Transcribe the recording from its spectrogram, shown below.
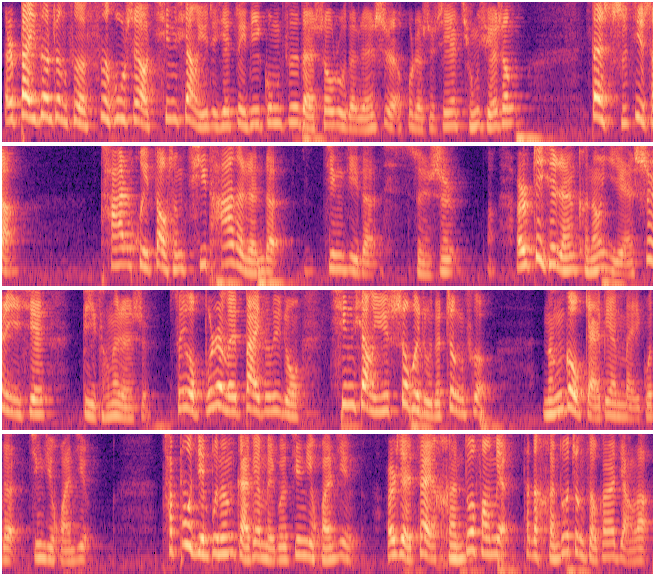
而拜登政策似乎是要倾向于这些最低工资的收入的人士，或者是这些穷学生，但实际上，它会造成其他的人的经济的损失。啊，而这些人可能也是一些底层的人士，所以我不认为拜登这种倾向于社会主义的政策能够改变美国的经济环境。他不仅不能改变美国的经济环境，而且在很多方面，他的很多政策，我刚才讲了，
